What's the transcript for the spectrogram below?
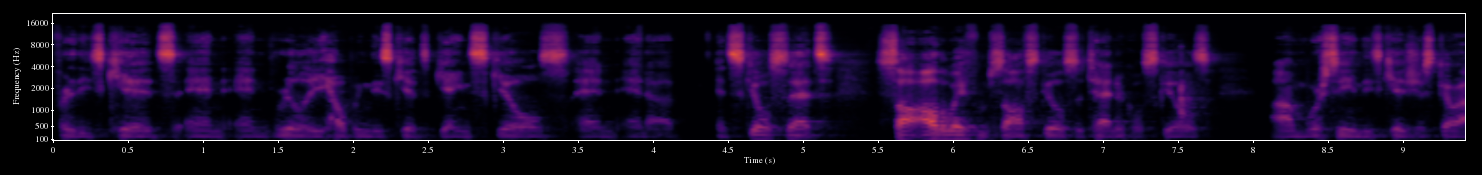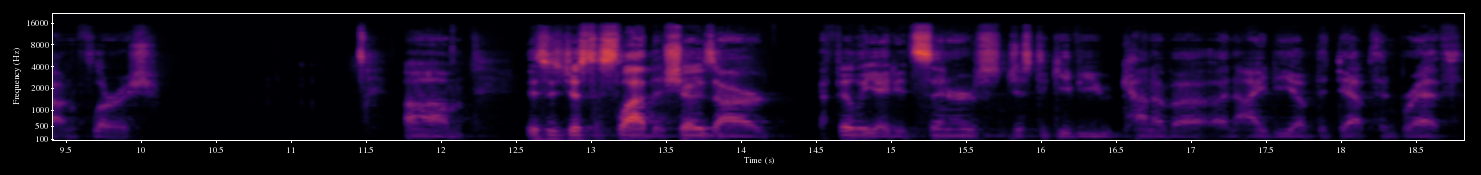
for these kids and and really helping these kids gain skills and and uh, and skill sets saw all the way from soft skills to technical skills um, we're seeing these kids just go out and flourish um, this is just a slide that shows our affiliated centers just to give you kind of a, an idea of the depth and breadth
